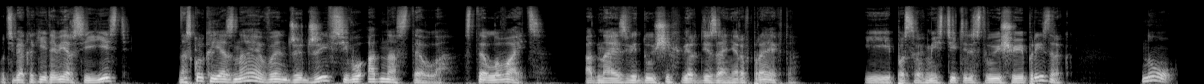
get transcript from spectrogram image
У тебя какие-то версии есть?» Насколько я знаю, в NGG всего одна Стелла, Стелла Вайтс, одна из ведущих вердизайнеров проекта. И по совместительству еще и призрак. Ну,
